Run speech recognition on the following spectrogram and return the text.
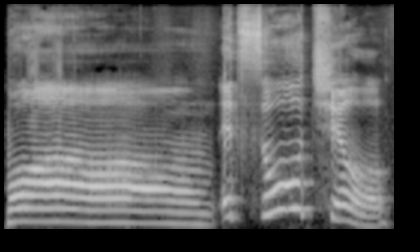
Wow. It's so chill.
